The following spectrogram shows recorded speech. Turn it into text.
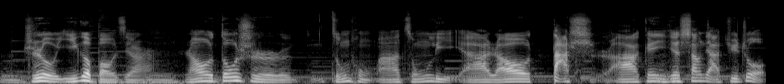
嗯。只有一个包间儿，嗯。然后都是总统啊、总理啊，然后大使啊，跟一些商家巨胄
